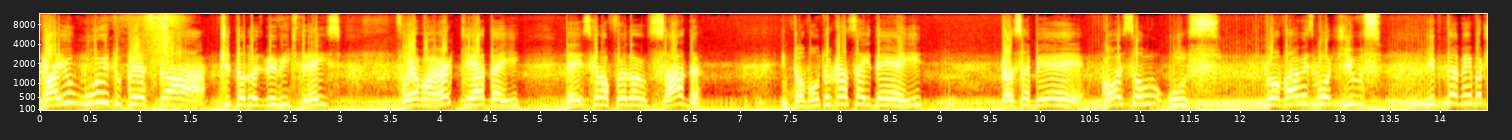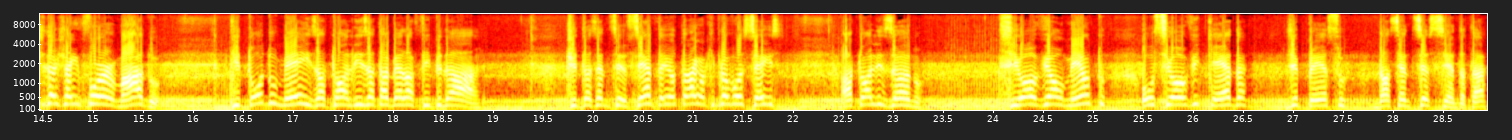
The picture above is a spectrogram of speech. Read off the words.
Caiu muito o preço da Titan 2023. Foi a maior queda aí desde que ela foi lançada. Então vamos trocar essa ideia aí para saber quais são os prováveis motivos e também para te deixar informado que todo mês atualiza a tabela FIP da Titan 160 e eu trago aqui para vocês atualizando se houve aumento ou se houve queda de preço da 160, tá?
